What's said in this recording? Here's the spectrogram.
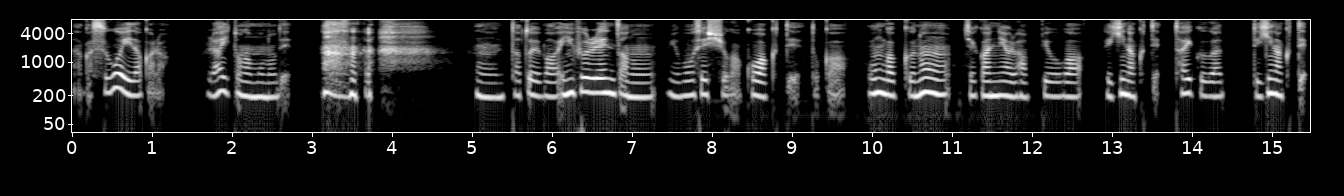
なんかすごい、だから、ライトなもので うん、例えば、インフルエンザの予防接種が怖くてとか、音楽の時間にある発表ができなくて、体育ができなくて、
